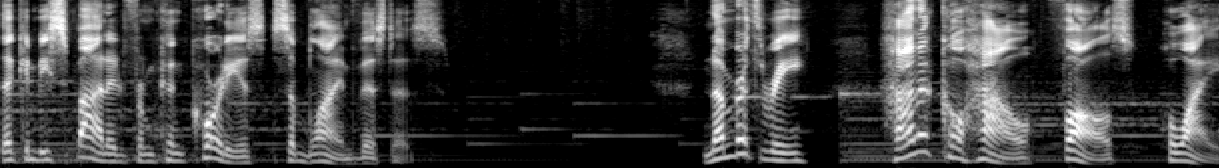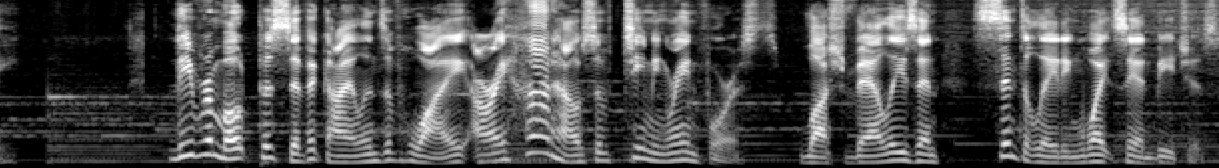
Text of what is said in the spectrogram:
that can be spotted from Concordia's sublime vistas. Number 3. Honokohau Falls, Hawaii The remote Pacific Islands of Hawaii are a hothouse of teeming rainforests, lush valleys, and scintillating white sand beaches.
